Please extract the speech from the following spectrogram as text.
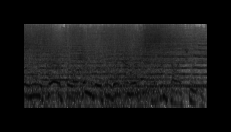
ومن كورس وحلو وفنجان قهوه ب 25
